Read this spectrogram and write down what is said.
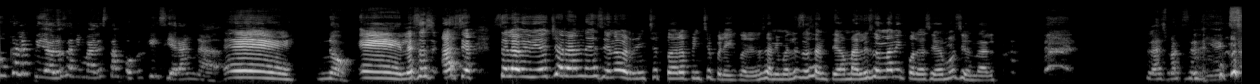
nunca le pidió a los animales tampoco que hicieran nada. Eh, No. eh, les hacía- se la vivió llorando y haciendo berrinche toda la pinche película. Los animales se sentían mal, eso es manipulación emocional. Flashbacks de mi ex.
